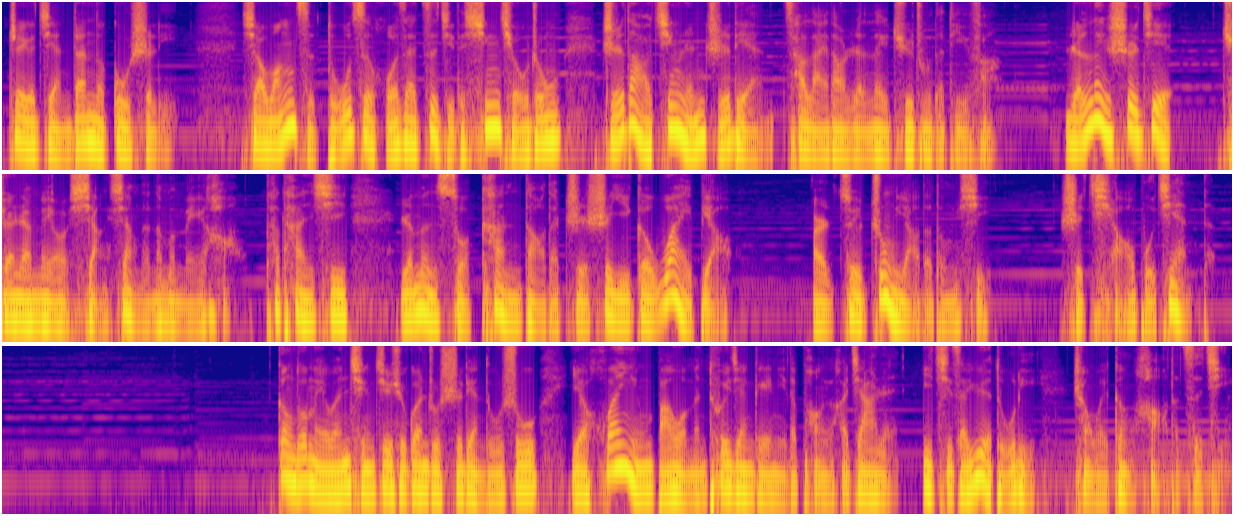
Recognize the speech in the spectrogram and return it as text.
这个简单的故事里。小王子独自活在自己的星球中，直到经人指点，才来到人类居住的地方。人类世界全然没有想象的那么美好。他叹息：人们所看到的只是一个外表，而最重要的东西是瞧不见的。更多美文，请继续关注十点读书，也欢迎把我们推荐给你的朋友和家人，一起在阅读里成为更好的自己。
